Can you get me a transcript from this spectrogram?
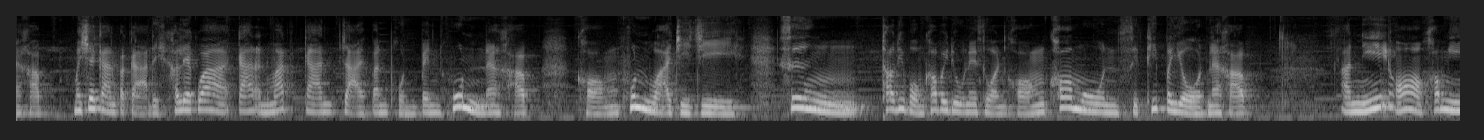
นะครับ ไม่ใช่การประกาศดิเขาเรียกว่าการอนุมัติการจ่ายปันผลเป็นหุ้นนะครับ ของหุ้น YGG ซึ่งเท่าที่ผมเข้าไปดูในส่วนของข้อมูลสิทธิประโยชน์นะครับ อันนี้อ๋อเขามี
